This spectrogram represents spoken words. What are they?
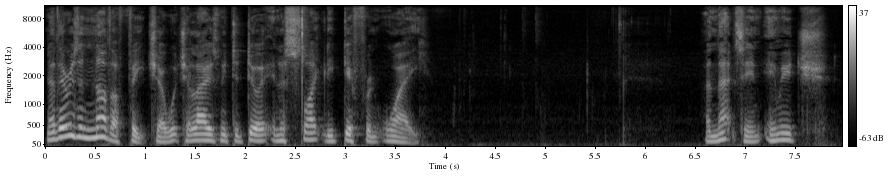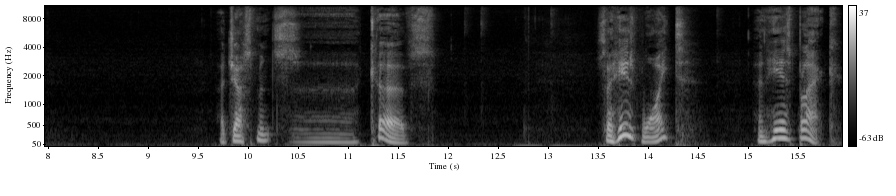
Now there is another feature which allows me to do it in a slightly different way. And that's in image, adjustments, uh, curves. So here's white and here's black.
